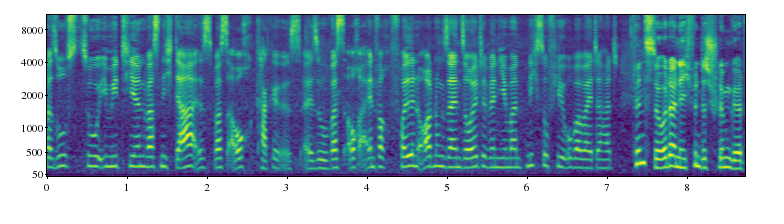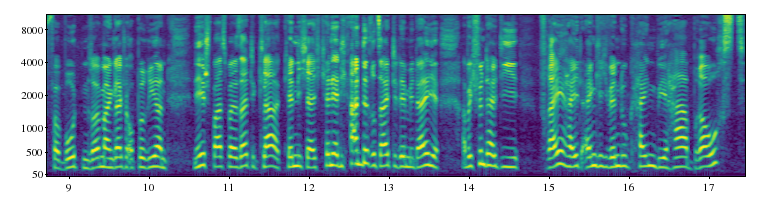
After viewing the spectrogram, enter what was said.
versuchst zu imitieren, was nicht da ist, was auch Kacke ist. Also was auch einfach voll in Ordnung sein sollte, wenn jemand nicht so viel Oberweite hat. Findest du, oder nicht? Ich finde das schlimm, gehört verboten. Soll man gleich operieren? Nee, Spaß beiseite, klar, kenne ich ja. Ich kenne ja die andere Seite der Medaille. Aber ich finde halt die Freiheit eigentlich, wenn du keinen BH brauchst,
